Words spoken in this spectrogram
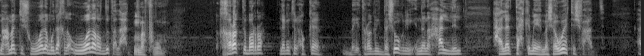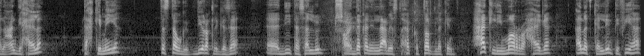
ما عملتش ولا مداخلة ولا رديت على حد. مفهوم. خرجت بره لجنة الحكام. بقيت راجل ده شغلي إن أنا أحلل حالات تحكيمية. ما شوهتش في حد. أنا عندي حالة تحكيمية تستوجب. دي ركلة جزاء آه، دي تسلل. صحيح. آه، ده كان اللاعب يستحق الطرد. لكن هات لي مرة حاجة أنا اتكلمت فيها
